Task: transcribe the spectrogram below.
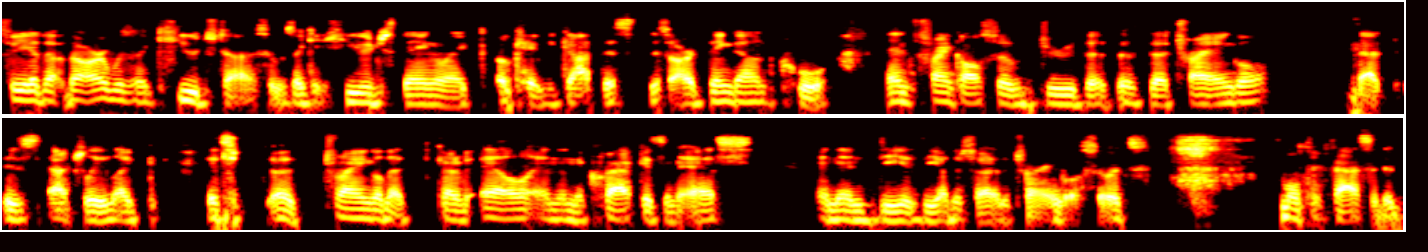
So yeah, the, the art was like huge to us. It was like a huge thing. Like, okay, we got this this art thing down, cool. And Frank also drew the the, the triangle hmm. that is actually like it's a triangle that kind of L, and then the crack is an S, and then D is the other side of the triangle. So it's multifaceted.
